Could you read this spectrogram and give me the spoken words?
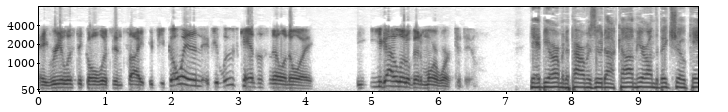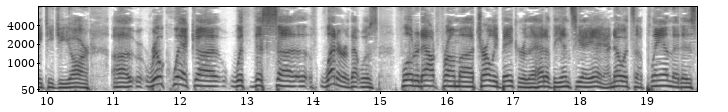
a realistic goal. It's in sight. If you go in, if you lose Kansas and Illinois, you got a little bit more work to do. Gabe DeArmond at PowerMizzou.com here on the Big Show KTGR. Uh, real quick, uh, with this uh, letter that was floated out from uh, Charlie Baker, the head of the NCAA. I know it's a plan that is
